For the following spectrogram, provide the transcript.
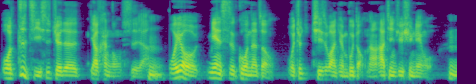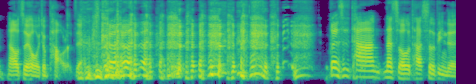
我自己是觉得要看公司啊。嗯，我有面试过那种，我就其实完全不懂，然后他进去训练我，嗯，然后最后我就跑了，这样。但是他那时候他设定的，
